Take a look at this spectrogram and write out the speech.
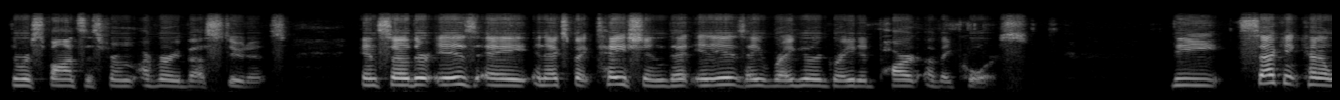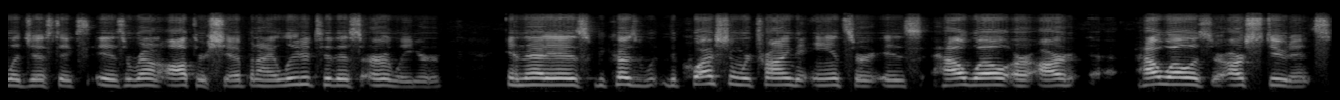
the responses from our very best students. And so there is a, an expectation that it is a regular graded part of a course. The second kind of logistics is around authorship, and I alluded to this earlier, and that is because the question we're trying to answer is how well are our how well is our students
